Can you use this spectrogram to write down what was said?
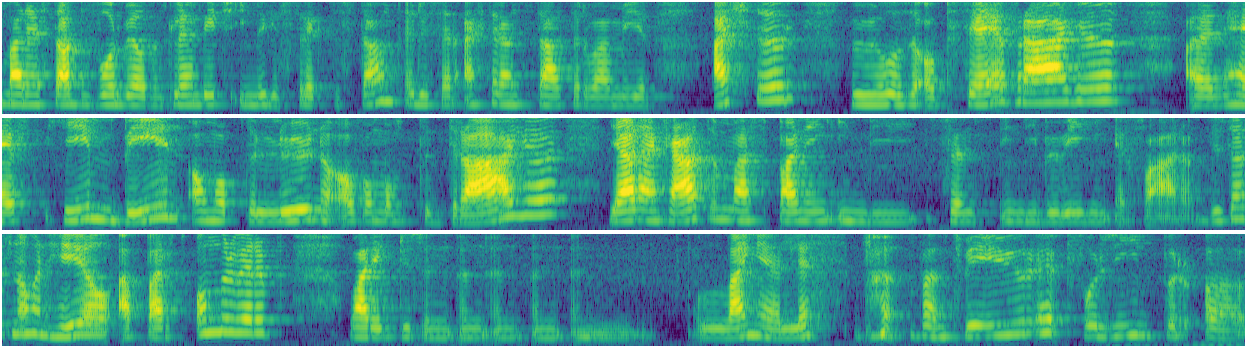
maar hij staat bijvoorbeeld een klein beetje in de gestrekte stand, en dus zijn achterhand staat er wat meer achter. We willen ze opzij vragen en hij heeft geen been om op te leunen of om op te dragen, ja, dan gaat hem wat spanning in die, in die beweging ervaren. Dus dat is nog een heel apart onderwerp, waar ik dus een, een, een, een lange les van twee uur heb voorzien per uh,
